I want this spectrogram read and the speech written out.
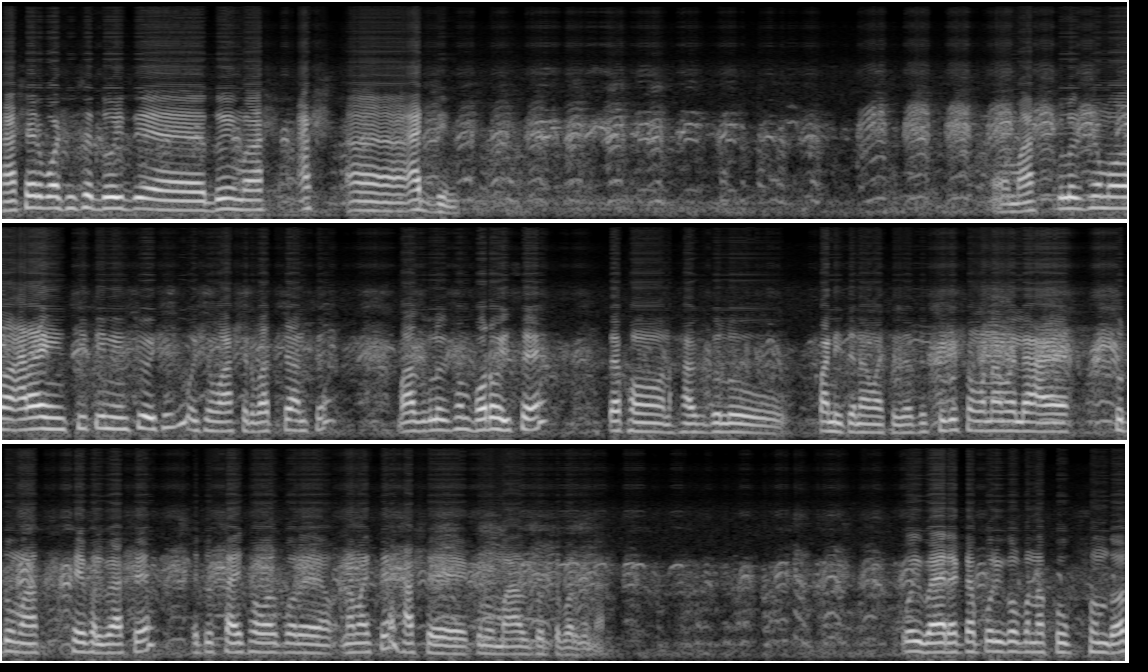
হাঁসের বয়স হচ্ছে দুই দুই মাস আট দিন। মাছগুলো সময় আড়াই ইঞ্চি, তিন ইঞ্চি হয়েছে, ওই সময় মাছের বাচ্চা আনছে। মাছগুলো যখন বড় হয়েছে, তখন হাঁসগুলো পানিতে নামাইছে, যাতে শুরুর সময় নামাইলে ছোট মাছ খেয়ে ফেলবে আসে একটু সাইজ হওয়ার পরে নামাইছে, হাঁসে কোনো মাছ ধরতে পারবে না। ওই ভাইয়ের একটা পরিকল্পনা খুব সুন্দর।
